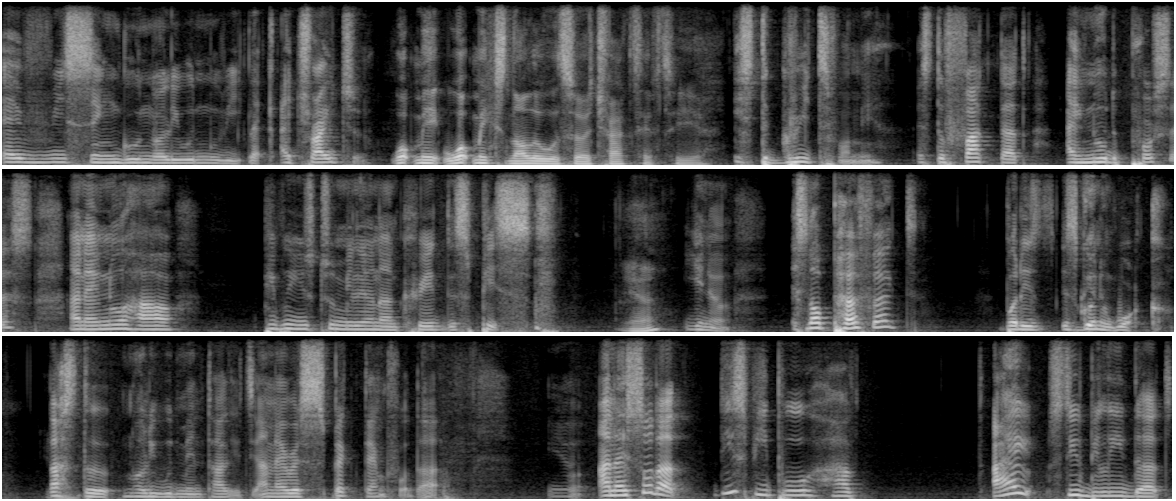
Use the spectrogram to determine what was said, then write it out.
every single Nollywood movie. Like I try to. What make what makes Nollywood so attractive to you? It's the grit for me. It's the fact that I know the process and I know how people use two million and create this piece. Yeah, you know, it's not perfect, but it's it's going to work. That's the Nollywood mentality, and I respect them for that. You know, and I saw that these people have. I still believe that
